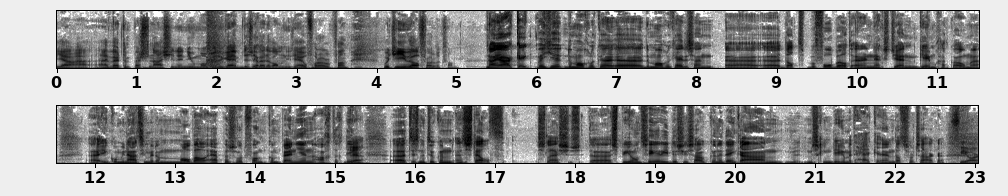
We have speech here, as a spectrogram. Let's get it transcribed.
ja, hij werd een personage in een nieuwe mobiele game. Dus ja. daar werden we allemaal niet heel vrolijk van. Word je hier wel vrolijk van? Nou ja, kijk, weet je, de, mogelijke, uh, de mogelijkheden zijn uh, uh, dat bijvoorbeeld er een next-gen game gaat komen in combinatie met een mobile app, een soort van companion-achtig ding. Het is natuurlijk een, een stealth slash spion-serie, dus je zou kunnen denken aan misschien dingen met hacken en dat soort zaken. VR?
